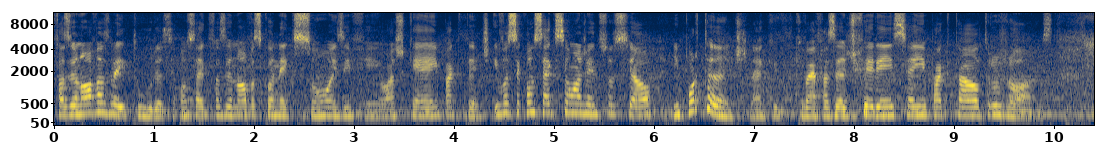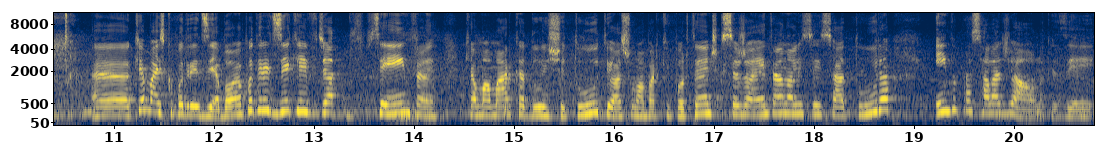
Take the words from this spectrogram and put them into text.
fazer novas leituras, você consegue fazer novas conexões, enfim, eu acho que é impactante. E você consegue ser um agente social importante, né, que, que vai fazer a diferença e impactar outros jovens. O uh, eh, que mais que eu poderia dizer? Bom, eu poderia dizer que já você entra, que é uma marca do Instituto, eu acho uma marca importante, que você já entra na licenciatura indo para a sala de aula, quer dizer,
